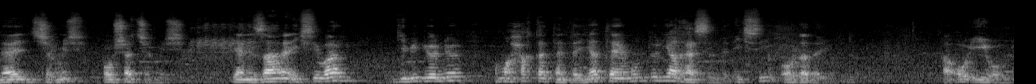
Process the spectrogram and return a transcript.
ne çıkmış? Boşa çıkmış. Yani zahiren ikisi var gibi görünüyor ama hakikaten de ya teyemmümdür ya gasildir. İkisi orada da yoktur. Ha o iyi oldu.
